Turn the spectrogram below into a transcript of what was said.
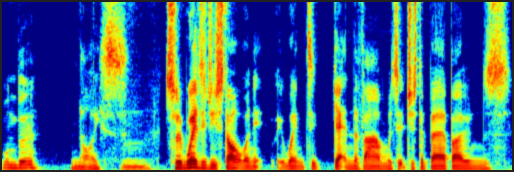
one day. Nice. So where did you start when it, it went to get in the van? Was it just a bare bones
